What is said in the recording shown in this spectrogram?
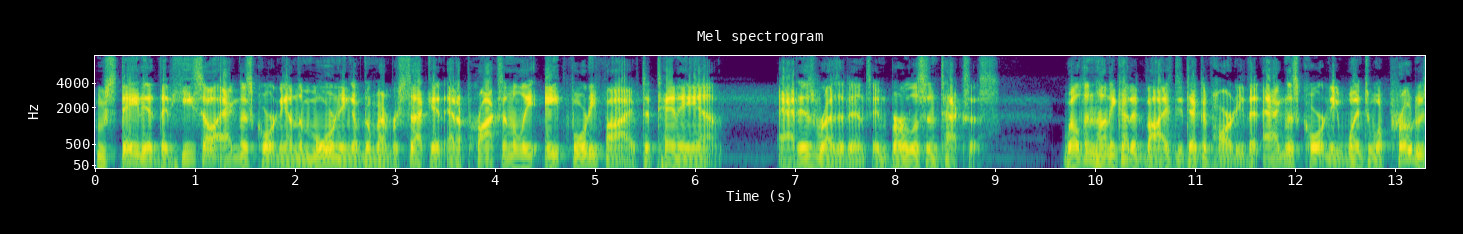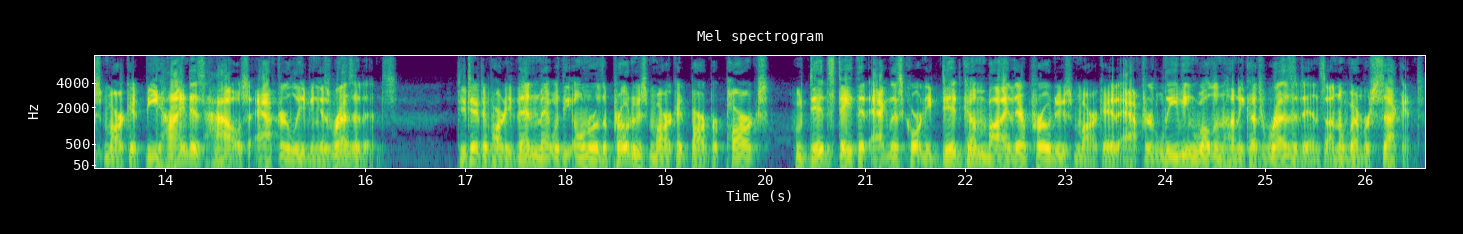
who stated that he saw Agnes Courtney on the morning of November 2nd at approximately 8:45 to 10 a.m. at his residence in Burleson, Texas. Weldon Honeycutt advised Detective Hardy that Agnes Courtney went to a produce market behind his house after leaving his residence. Detective Hardy then met with the owner of the produce market, Barbara Parks, who did state that Agnes Courtney did come by their produce market after leaving Weldon Honeycutt's residence on November 2nd.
